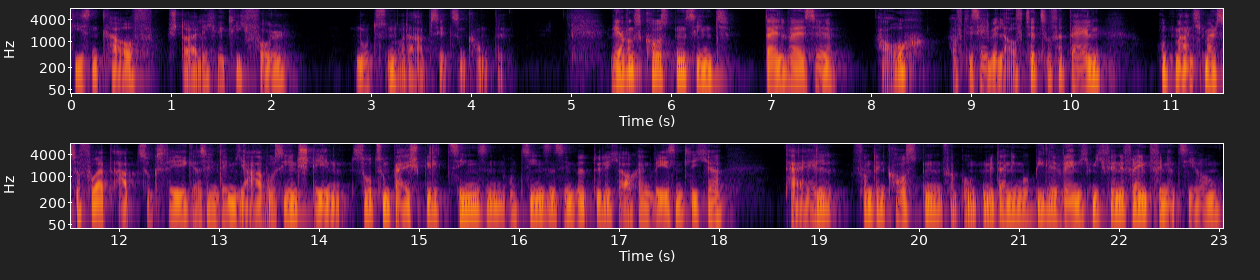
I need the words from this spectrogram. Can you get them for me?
diesen Kauf steuerlich wirklich voll nutzen oder absetzen konnte. Werbungskosten sind teilweise auch auf dieselbe Laufzeit zu verteilen und manchmal sofort abzugsfähig, also in dem Jahr, wo sie entstehen. So zum Beispiel Zinsen und Zinsen sind natürlich auch ein wesentlicher Teil von den Kosten verbunden mit einer Immobilie, wenn ich mich für eine Fremdfinanzierung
